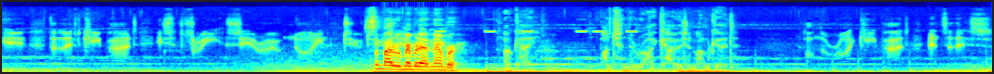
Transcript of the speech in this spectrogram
here. The left keypad is 30922. Somebody remember that number. Okay. Punch in the right code and I'm good. On the right keypad, enter this.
